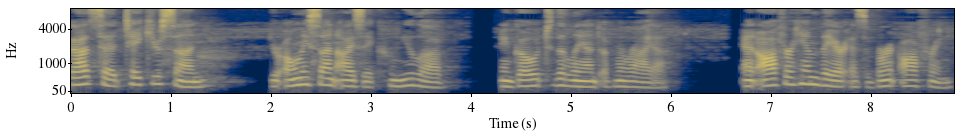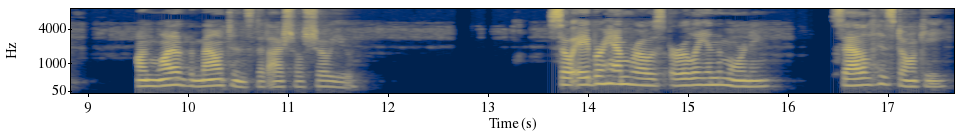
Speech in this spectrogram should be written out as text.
God said, Take your son, your only son Isaac, whom you love, and go to the land of Moriah, and offer him there as a burnt offering on one of the mountains that I shall show you. So Abraham rose early in the morning, saddled his donkey,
